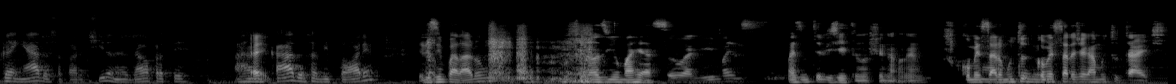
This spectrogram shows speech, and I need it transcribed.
ganhado essa partida, né? Dava para ter arrancado essa vitória. Eles embalaram no finalzinho uma reação ali, mas, mas não teve jeito no final, né? Começaram, Ah, muito, começaram a jogar muito tarde.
